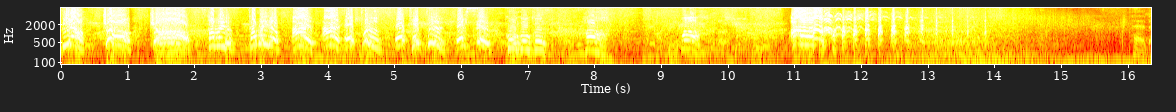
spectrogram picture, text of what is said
밀어! 큐큐! W W R R F F Z X 고고고! 하 하! 아! 패배.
